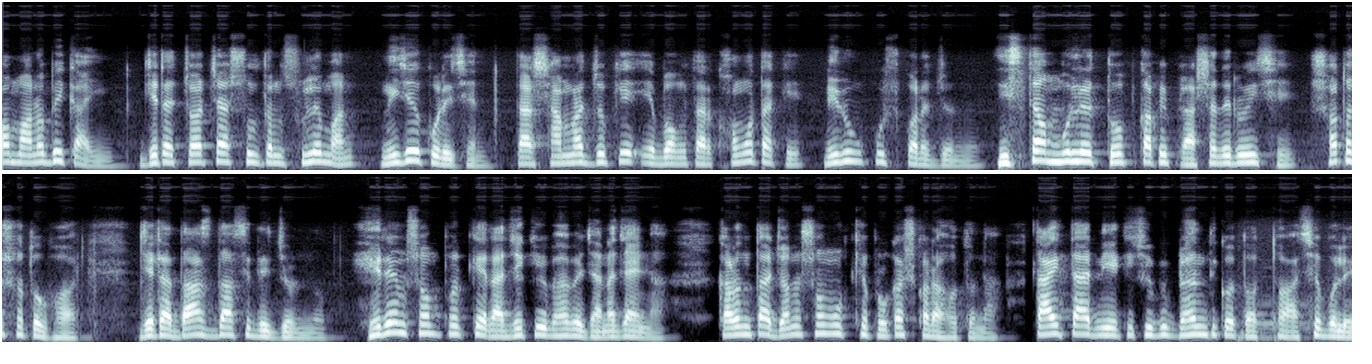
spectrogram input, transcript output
অমানবিক আইন, যেটা চর্চা সুলতান সুলেমান নিজেও করেছেন তার সাম্রাজ্যকে এবং তার ক্ষমতাকে নিরঙ্কুশ করার জন্য। ইস্তাম্বুলের তোপকাপি প্রাসাদে রয়েছে শত শত ঘর, যেটা দাস দাসীদের জন্য। হেরেম সম্পর্কে রাজকীয়ভাবে জানা যায় না, কারণ তা জনসমক্ষে প্রকাশ করা হতো না। তাই তার নিয়ে কিছু বিভ্রান্তিকর তথ্য আছে বলে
